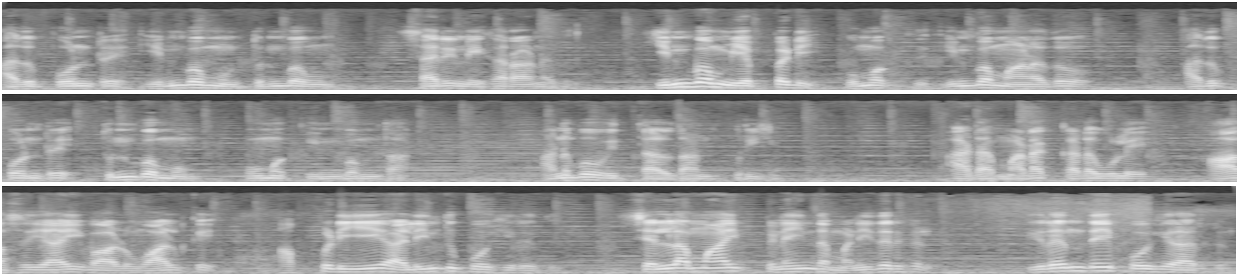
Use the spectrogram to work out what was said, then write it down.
அதுபோன்று இன்பமும் துன்பமும் சரி நிகரானது. இன்பம் எப்படி உமக்கு இன்பமானதோ அதுபோன்றே துன்பமும் உமக்கு இன்பம்தான். அனுபவித்தால்தான் புரியும். அட மடக்கடவுளே ஆசையாய் வாழும் வாழ்க்கை அப்படியே அழிந்து போகிறது. செல்லமாய் பிணைந்த மனிதர்கள் இறந்தே போகிறார்கள்.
